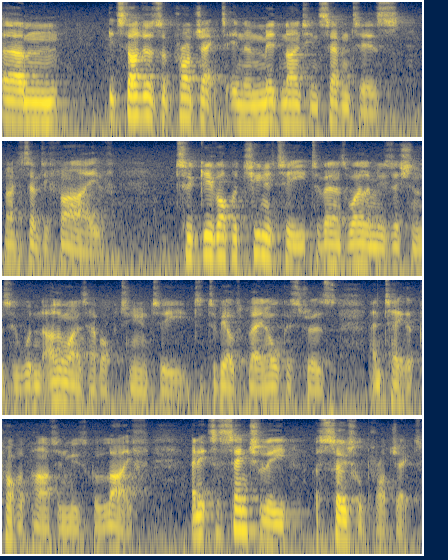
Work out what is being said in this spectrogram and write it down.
um, it started as a project in the mid 1970s, 1975, to give opportunity to Venezuelan musicians who wouldn't otherwise have opportunity to, to be able to play in orchestras and take a proper part in musical life. And it's essentially a social project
